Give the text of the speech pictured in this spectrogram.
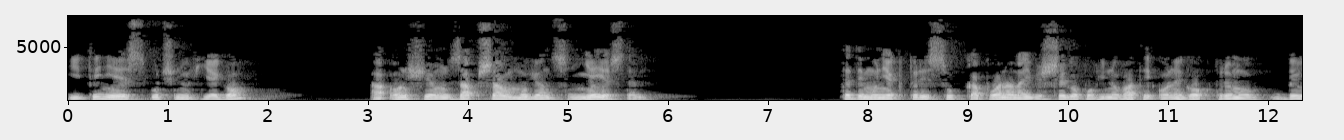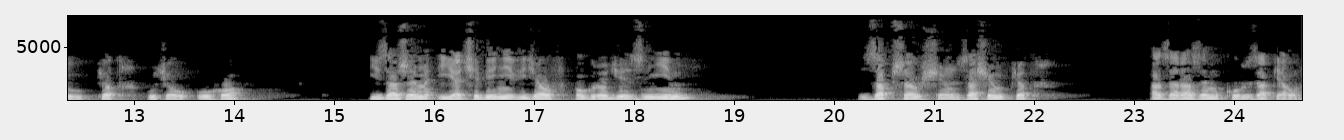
i ty nie jest uczniów jego? A on się zaprzał, mówiąc, nie jestem. Wtedy mu niektóry sług kapłana najwyższego powinowaty onego, któremu był Piotr, uciął ucho i zażem ja ciebie nie widział w ogrodzie z nim, zaprzał się zasię Piotr, a zarazem kur zapiał.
